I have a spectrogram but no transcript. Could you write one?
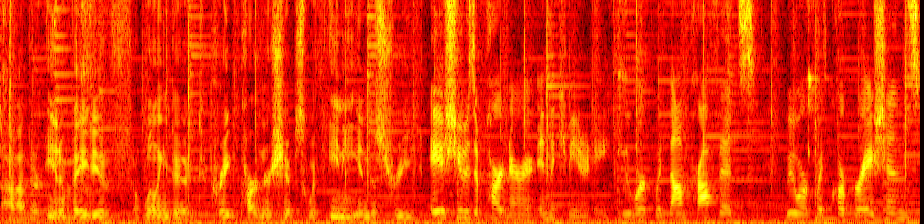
Uh, they're innovative, willing to, to create partnerships with any industry. ASU is a partner in the community. We work with nonprofits, we work with corporations,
